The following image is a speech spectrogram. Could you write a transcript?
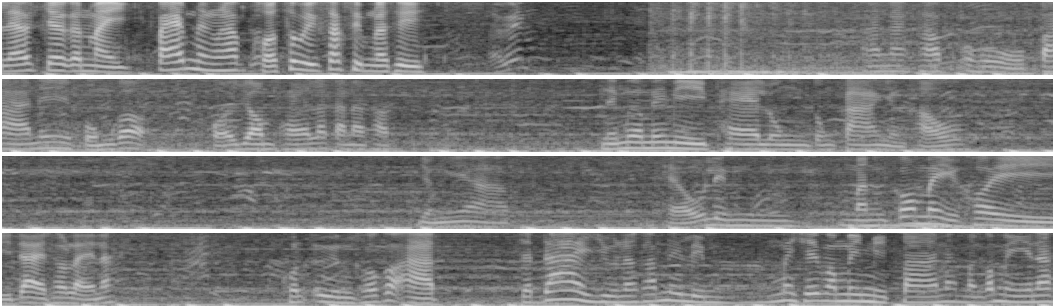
แล้วเจอกันใหม่อีกแป๊บหนึ่งนะครับ ขอสู้อีกสักสิบนาที Đây bên อันนะครับ โอ้โห ปลานี่ผมก็ขอยอมแพ้แล้วกันนะครับ ในเมื่อไม่มีแพลงตรงกลางอย่างเขา อย่างนี้ยครับ แถวริมมันก็ไม่ค่อยได้เท่าไหร่นะ คนอื่นเขาก็อาจจะได้อยู่นะครับในริมไม่ใช่ว่าไม่มีปลานะ มันก็มีนะ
